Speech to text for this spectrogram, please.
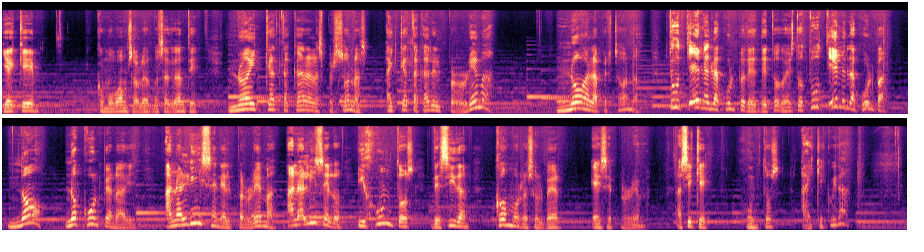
Y hay que, como vamos a hablar más adelante, no hay que atacar a las personas, hay que atacar el problema, no a la persona. Tú tienes la culpa de, todo esto, tú tienes la culpa. No, no culpe a nadie. Analicen el problema, analícenlo y juntos decidan cómo resolver ese problema. Así que juntos hay que cuidar.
